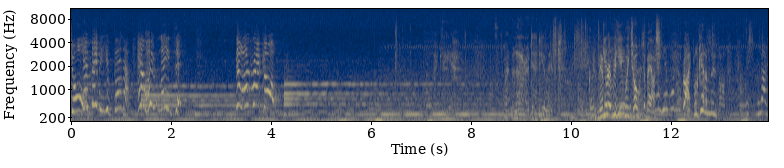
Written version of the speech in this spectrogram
door. Yeah, maybe you better. Hell, who needs it? Go on, rack off! Monaro down to your left. Remember everything we talked about? Yeah, yeah, Right, we'll get a move on. Wish me luck.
